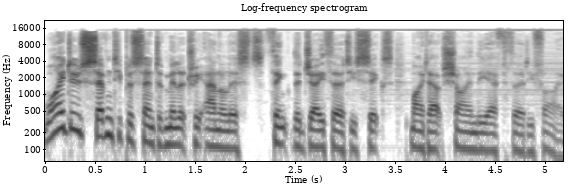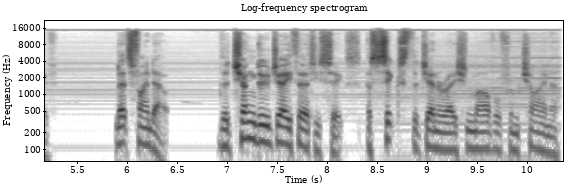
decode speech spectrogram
Why do 70% of military analysts think the J-36 might outshine the F-35? Let's find out. The Chengdu J-36, a sixth-generation Marvel from China,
